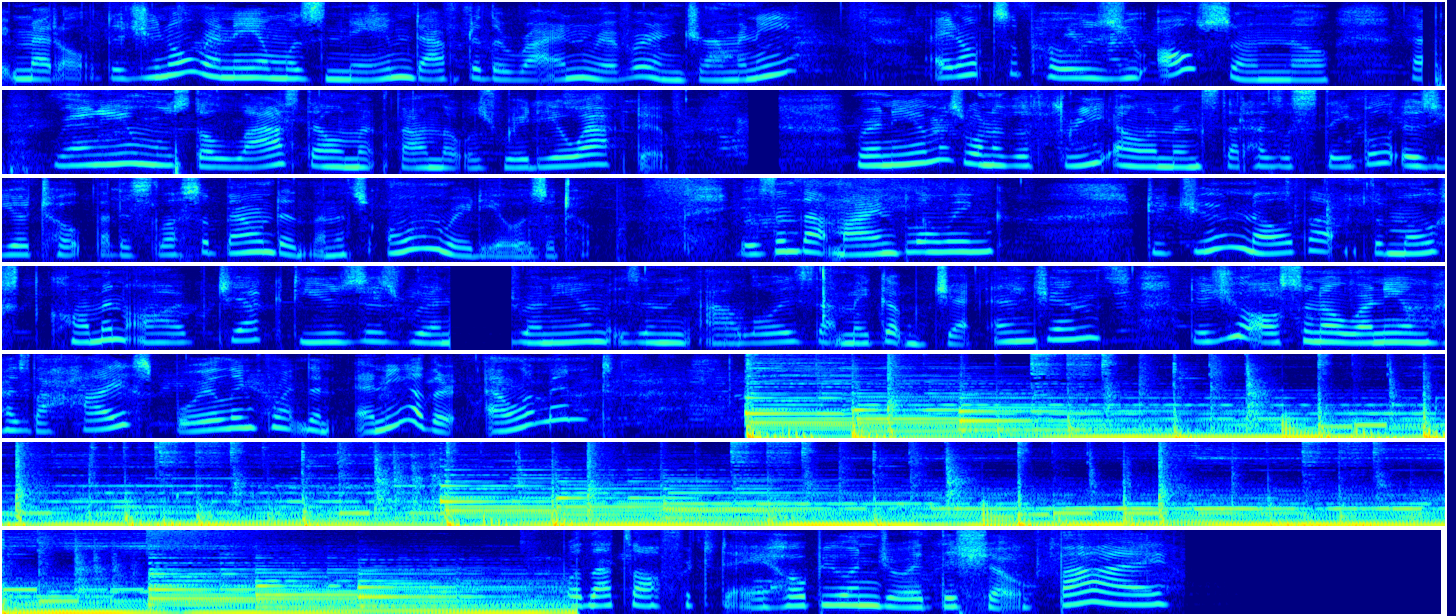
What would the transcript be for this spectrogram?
white metal. Did you know rhenium was named after the Rhine River in Germany? I don't suppose you also know that rhenium was the last element found that was radioactive. Rhenium is one of the three elements that has a stable isotope that is less abundant than its own radioisotope. Isn't that mind blowing? Did you know that the most common object uses rhenium is in the that make up jet engines? Did you also know rhenium has the highest boiling point than any other element? Well, that's all for today. I hope you enjoyed the show.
